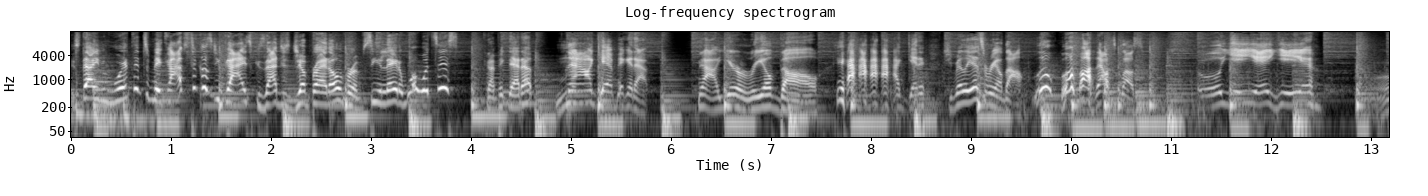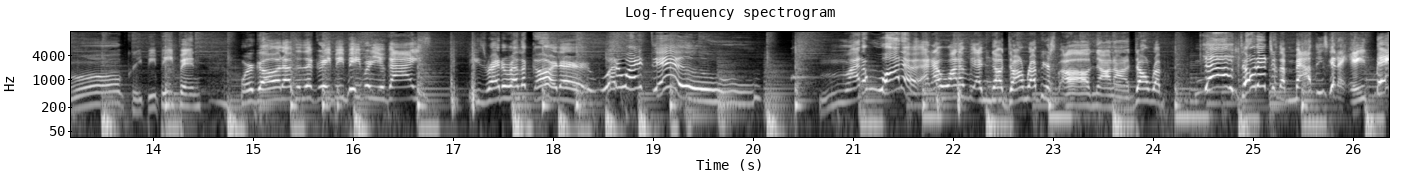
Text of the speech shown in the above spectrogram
It's not even worth it to make obstacles, you guys, because I just jump right over them. See you later. Whoa, what's this? Can I pick that up? No, I can't pick it up. Now you're a real doll. I get it? She really is a real doll. Woo, woo, that was close. Oh, yeah, yeah, yeah. Oh, creepy peeping. We're going up to the creepy peeper, you guys. He's right around the corner. What do I do? Mm, I don't wanna. Wanna. uh, No, don't rub your. Oh, no, no, no, don't rub. No, don't enter the mouth. He's gonna eat me.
